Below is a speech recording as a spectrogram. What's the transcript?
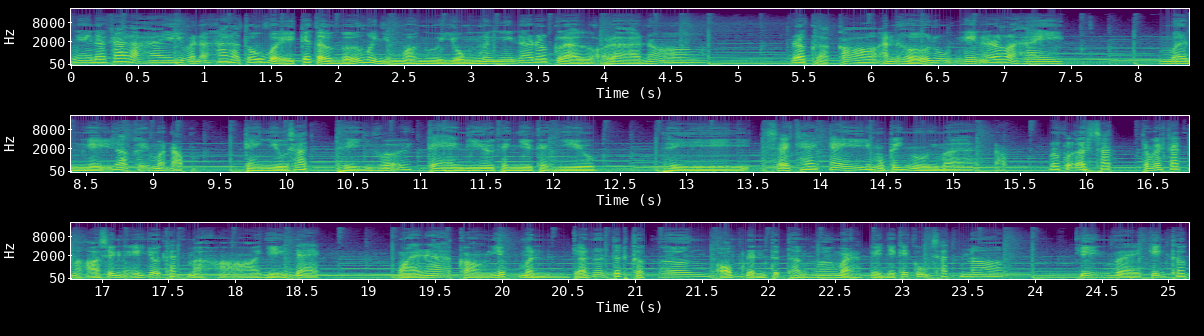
nghe nó khá là hay và nó khá là thú vị. Cái từ ngữ mà những mọi người dùng nó nghe nó rất là, gọi là, nó rất là có ảnh hưởng luôn, nghe nó rất là hay. Mình nghĩ là khi mà đọc càng nhiều sách thì với càng nhiều càng nhiều càng nhiều thì sẽ khác ngay với một cái người mà đọc rất là ít sách trong cái cách mà họ suy nghĩ với cách mà họ diễn đạt. Ngoài ra còn giúp mình trở nên tích cực hơn, ổn định tinh thần hơn và đặc biệt những cái cuốn sách nó chuyên về kiến thức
